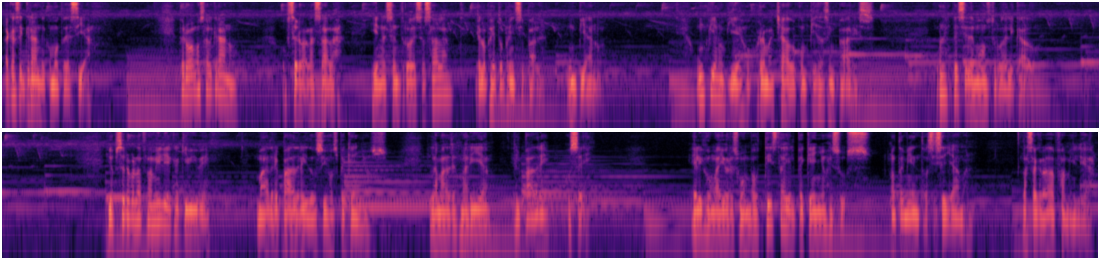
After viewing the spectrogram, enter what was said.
La casa es grande, como te decía. Pero vamos al grano. Observa la sala y en el centro de esa sala el objeto principal, un piano. Un piano viejo, remachado con piezas impares. Una especie de monstruo delicado y observa la familia que aquí vive, madre, padre y dos hijos pequeños. La madre es María, el padre José. El hijo mayor es Juan Bautista y el pequeño Jesús. No te miento, así se llaman. La Sagrada Familia.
